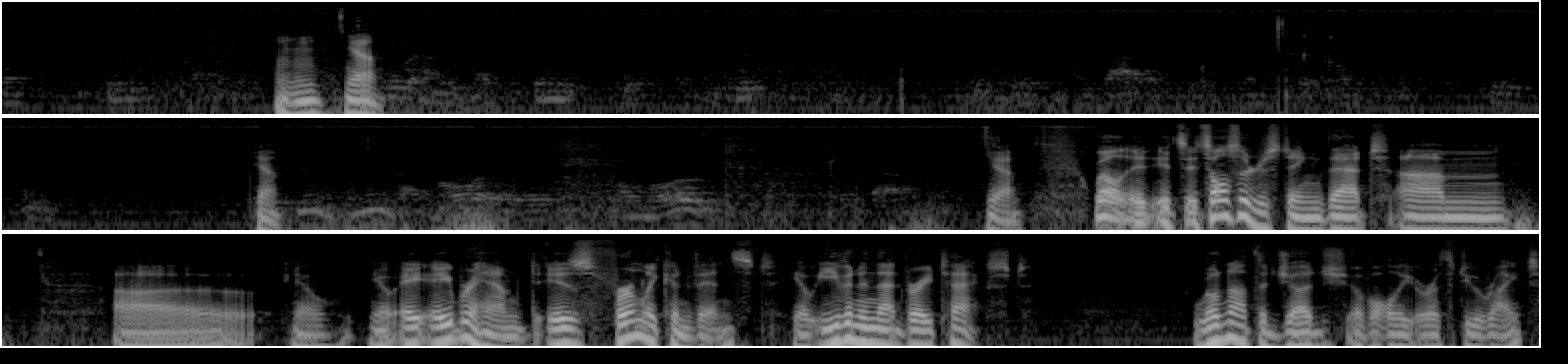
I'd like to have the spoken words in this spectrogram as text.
wants to kill it. hmm Yeah. Abraham is like presented as a good, good person, and God as the one who wants to kill the city. Yeah. Human being like more, uh, more morally. Yeah. Well, it, it's it's also interesting that um, uh, you know you know A- Abraham is firmly convinced, you know, even in that very text, will not the judge of all the earth do right?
